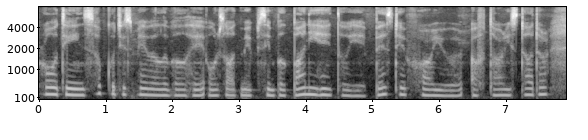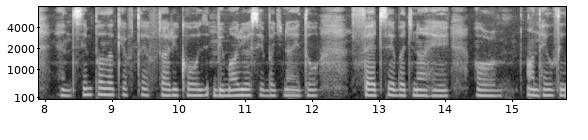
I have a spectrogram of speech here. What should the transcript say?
protein सब कुछ इसमें अवेलेबल है और साथ में सिंपल पानी है तो ये बेस्ट है फॉर योर अफ्तारी स्टार्टर एंड सिंपल अफ्तारी को बीमारियों से बचना है तो फैट से बचना है और अनहेल्थी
